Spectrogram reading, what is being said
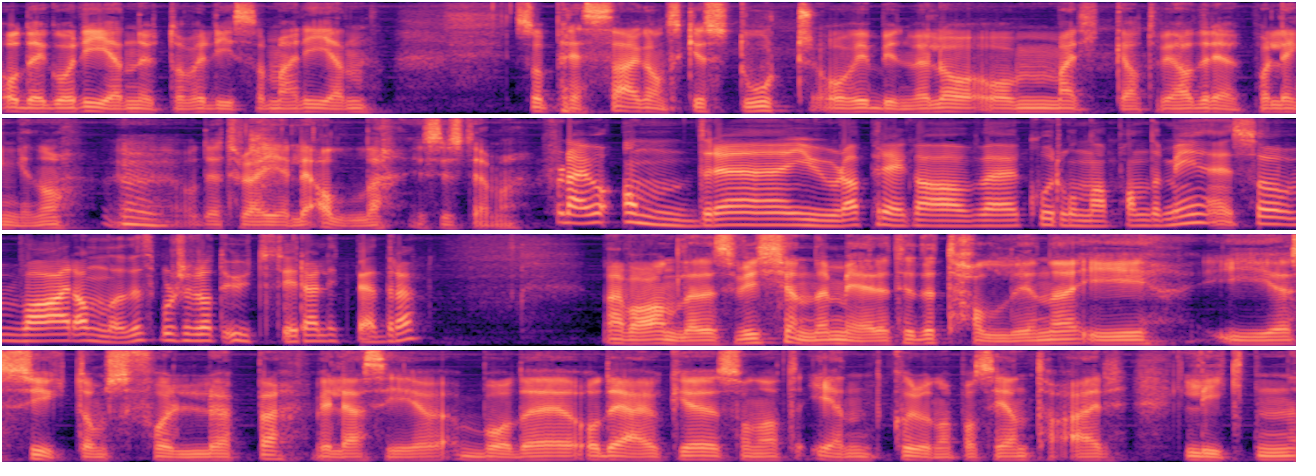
og det går igjen utover de som er igjen så presset er ganske stort, og vi begynner vel å, å merke at vi har drevet på lenge nå. Mm. Og det tror jeg gjelder alle i systemet. For det er jo andre jula prega av eh, koronapandemi, så hva er annerledes, bortsett fra at utstyret er litt bedre? Nei, hva er annerledes? Vi kjenner mer til detaljene i, i sykdomsforløpet, vil jeg si. Både, og det er jo ikke sånn at én koronapasient er lik den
